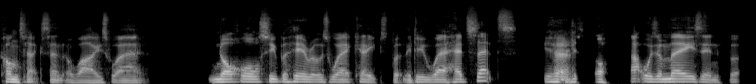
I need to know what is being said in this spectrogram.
contact center wise where not all superheroes wear capes, but they do wear headsets. Yeah, thought, that was amazing for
